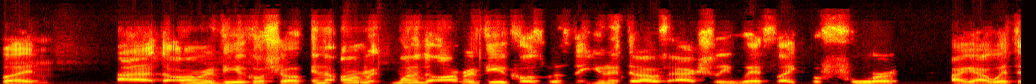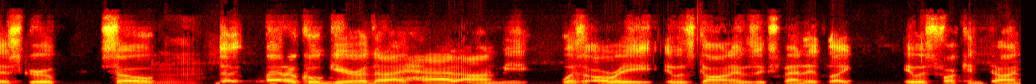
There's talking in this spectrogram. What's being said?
but Mm. Uh, the armored vehicle show up, and the armor one of the armored vehicles was the unit that I was actually with, like before I got with this group. So Yeah. the medical gear that I had on me was already it was gone. It was expended. Like it was fucking done.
